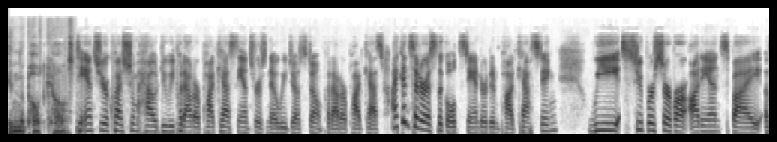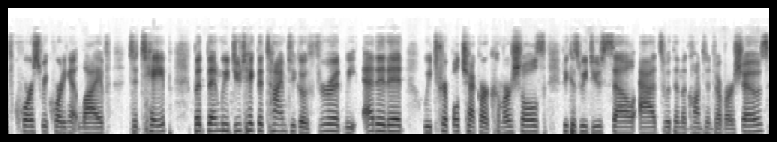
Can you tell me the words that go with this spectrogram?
In the podcast. To answer your question, how do we put out our podcast? The answer is no, we just don't put out our podcast. I consider us the gold standard in podcasting. We super serve our audience by, of course, recording it live to tape, but then we do take the time to go through it. We edit it. We triple check our commercials because we do sell ads within the content of our shows.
